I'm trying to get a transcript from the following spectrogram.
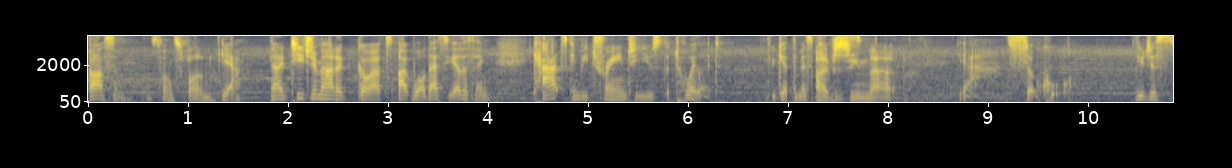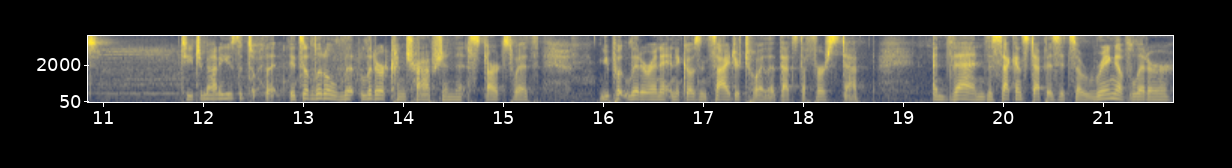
awesome. That sounds fun. Yeah. Now I teach them how to go out. Uh, well, that's the other thing. Cats can be trained to use the toilet if you get them as kittens. I've seen that. Yeah, so cool. You just teach them how to use the toilet. It's a little lit- litter contraption that starts with you put litter in it and it goes inside your toilet. That's the first step. And then the second step is it's a ring of litter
